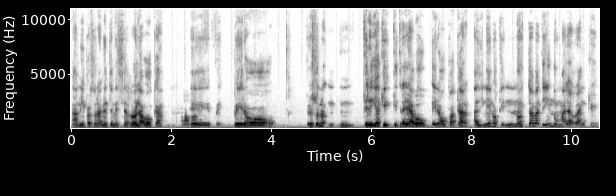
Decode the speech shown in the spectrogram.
a mí personalmente me cerró la boca, eh, pe- pero, pero yo no, mm, creía que, que traer a Bow era opacar a dinero que no estaba teniendo un mal arranque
